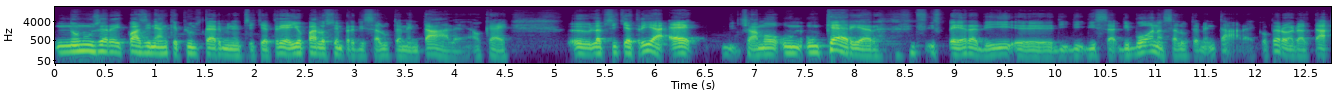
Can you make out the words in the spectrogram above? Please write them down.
non userei quasi neanche più il termine psichiatria, io parlo sempre di salute mentale. Okay? Uh, la psichiatria è diciamo, un, un, carrier, si spera, di, eh, di, di, di, buona salute mentale. Ecco. Però in realtà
